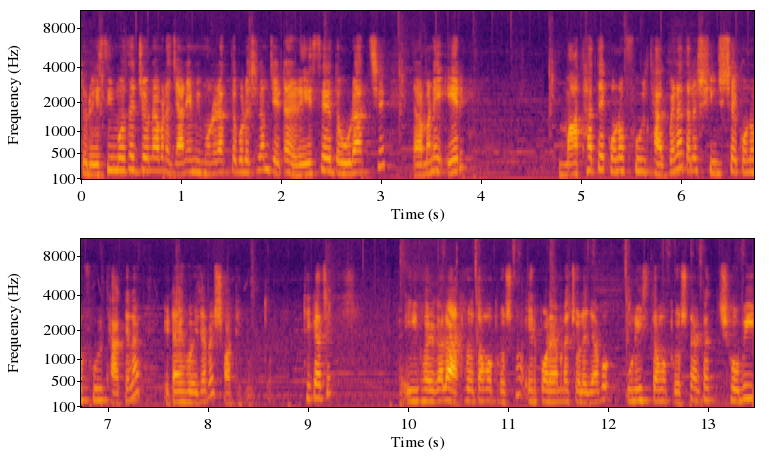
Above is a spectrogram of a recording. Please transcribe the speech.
তো রেসিমোসের জন্য আমরা জানি, আমি মনে রাখতে বলেছিলাম যে এটা রেসে দৌড়াচ্ছে, তার মানে এর মাথাতে কোনো ফুল থাকবে না, তাহলে শীর্ষে কোনো ফুল থাকে না, এটাই হয়ে যাবে সঠিক উত্তর। ঠিক আছে? এই হয়ে গেল আঠেরোতম প্রশ্ন। এরপরে আমরা চলে যাব উনিশতম প্রশ্ন। একটা ছবি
